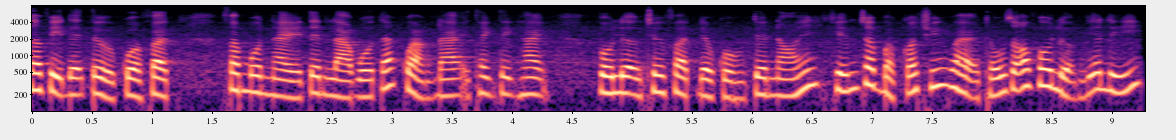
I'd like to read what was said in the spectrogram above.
Các vị đệ tử của Phật, pháp môn này tên là Bồ Tát Quảng Đại Thanh Tịnh Hạnh, vô lượng chư Phật đều cùng tuyên nói, khiến cho bậc có trí huệ thấu rõ vô lượng nghĩa lý,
